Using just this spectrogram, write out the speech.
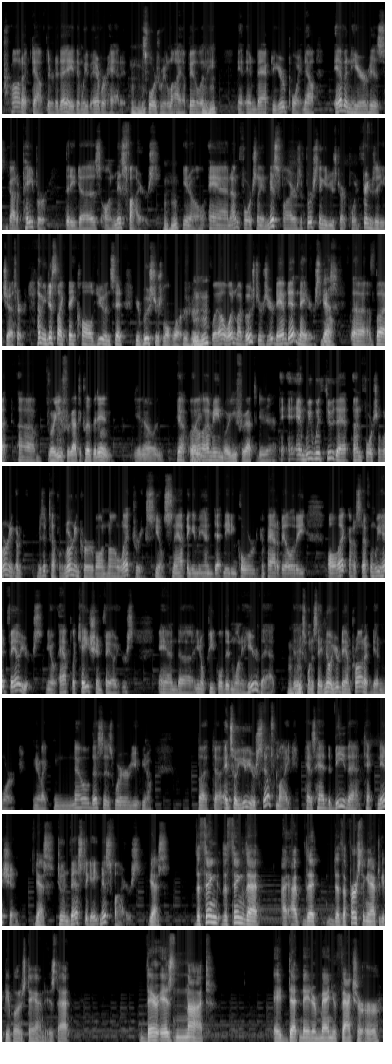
product out there today than we've ever had it Mhm. as far as reliability. Mhm. And, and back to your point, now Evan here has got a paper that he does on misfires, Mhm. you know, and unfortunately, in misfires, the first thing you do is start pointing fingers at each other. I mean, just like they called you and said your boosters won't work. Mhm. Mhm. Well, one of my boosters, your damn detonators, you Yes. know. Uh, but um, Or you forgot to clip it in, you know, and yeah, Or- well, I mean, or you forgot to do that. And we went through that unfortunate learning or it was a tough learning curve on non-electrics you know snapping them in detonating cord compatibility all that kind of stuff and we had failures you know application failures and uh, you know people didn't want to hear that they Mhm. just want to say no your damn product didn't work and you're like no this is where you you know but uh, and so you yourself mike has had to be that technician Yes. to investigate misfires Yes. The thing, the thing that I, I that the, the first thing you have to get people to understand is that there is not a detonator manufacturer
